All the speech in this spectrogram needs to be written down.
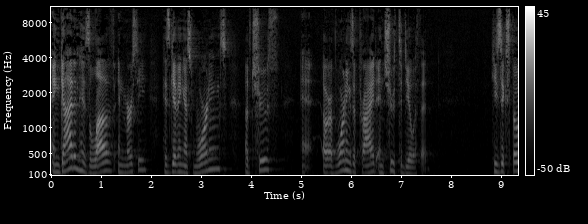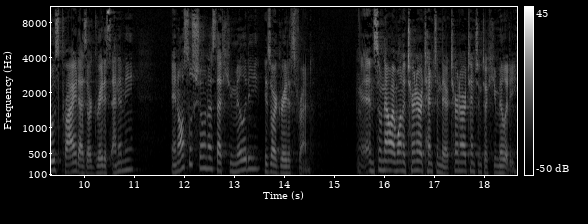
And God, in His love and mercy, has given us warnings of truth, eh, or of warnings of pride and truth to deal with it. He's exposed pride as our greatest enemy and also shown us that humility is our greatest friend. And so now I want to turn our attention there, turn our attention to humility.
